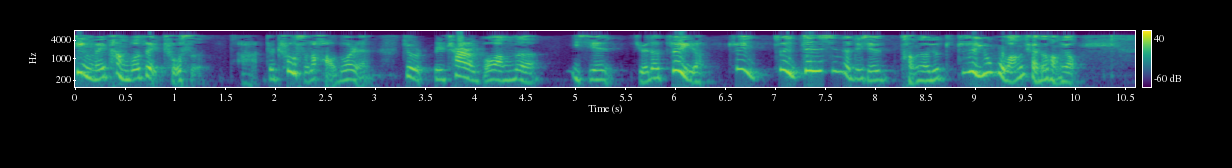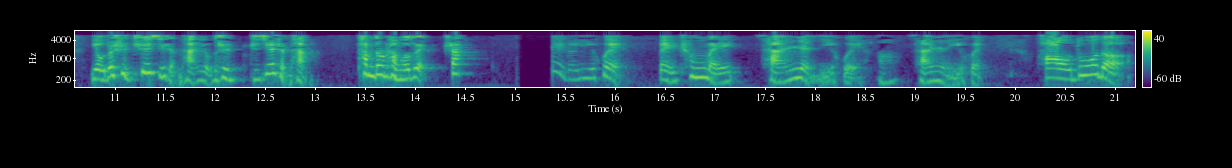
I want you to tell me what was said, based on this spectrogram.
定为叛国罪处死啊，这处死了好多人。就是 Richard 国王的一些觉得最最最真心的这些朋友，就最拥护王权的朋友，有的是缺席审判，有的是直接审判，他们都是叛国罪，杀。这个议会被称为残忍议会啊，残忍议会，好多的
